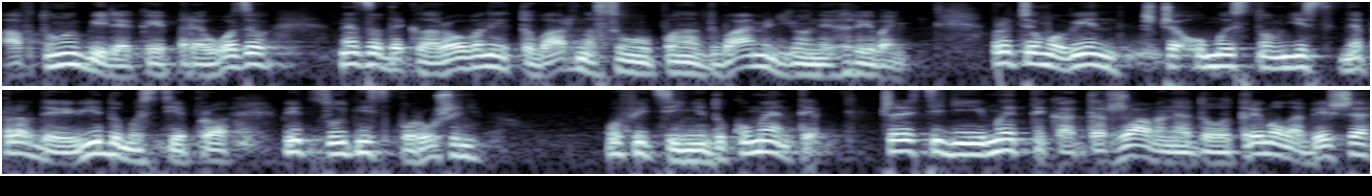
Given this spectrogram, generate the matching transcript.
автомобіль, який перевозив незадекларований товар на суму понад 2 мільйони гривень. При цьому він ще умисно вніс неправдиві відомості про відсутність порушень офіційні документи. Через ці дії митника держава недоотримала більше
